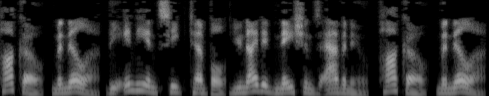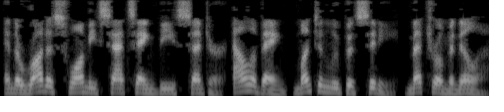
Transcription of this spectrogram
Paco, Manila, the Indian Sikh Temple, United Nations Avenue, Paco, Manila, and the Radha Swami Satsang Beas Center, Alabang, Muntinlupa City, Metro Manila.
